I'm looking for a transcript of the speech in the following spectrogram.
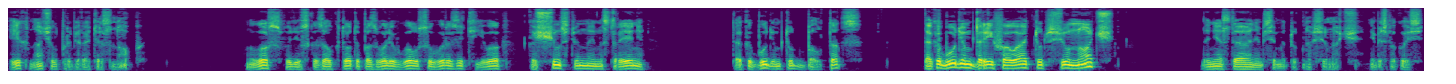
их начал пробирать озноб. «Господи!» — сказал кто-то, позволив голосу выразить его кощунственное настроение. «Так и будем тут болтаться? Так и будем дрейфовать тут всю ночь?» «Да не останемся мы тут на всю ночь, не беспокойся.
